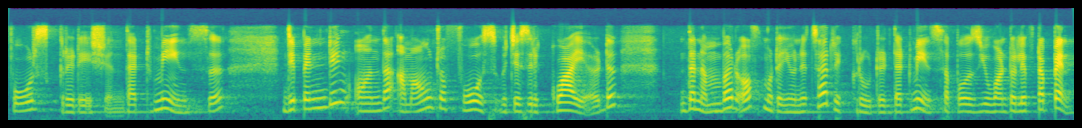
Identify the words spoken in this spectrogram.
Force gradation. That means depending on the amount of force which is required, the number of motor units are recruited. That means suppose you want to lift a pen.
